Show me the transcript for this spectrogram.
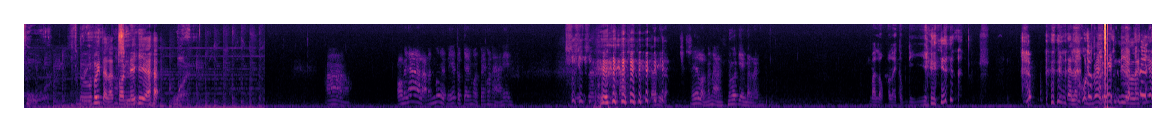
four, โอ้ย three, แต่ละคนนี่เหี้ย one. อ้าวอ๋อไม่น่าล่ะมันมืดเลยตกใจหมดเป็นคนหานี่เองไม่ผิดอะไม่ได้หล่นตั้งนานนึกว่าเกมเป็นอะไรมาหลบอะไรตรงดี แต่ละคนแม่งไม่เนียนเลยเหี้ย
